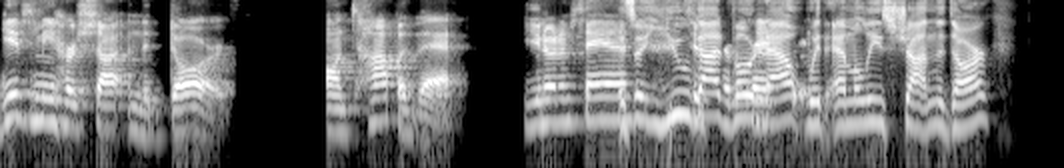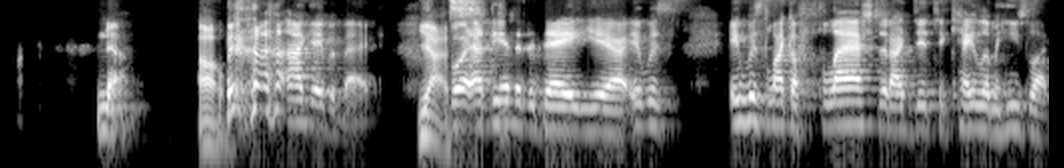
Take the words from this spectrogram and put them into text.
gives me her shot in the dark. On top of that, you know what I'm saying? And so you got voted out it. with Emily's shot in the dark. No. Oh, I gave it back. Yes. But at the end of the day, yeah, it was it was like a flash that I did to Caleb, and he's like,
